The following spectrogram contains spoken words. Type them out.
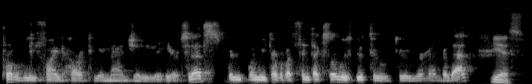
probably find hard to imagine here. So that's when, when we talk about fintech, it's always good to to remember that. Yes.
